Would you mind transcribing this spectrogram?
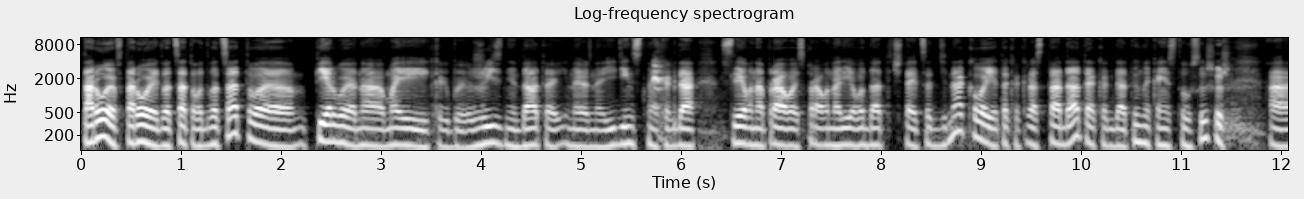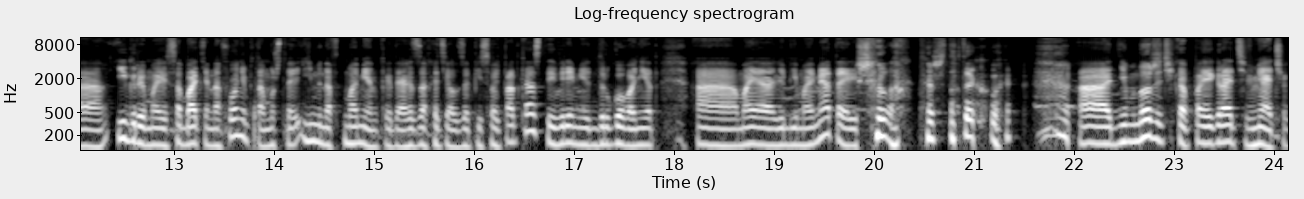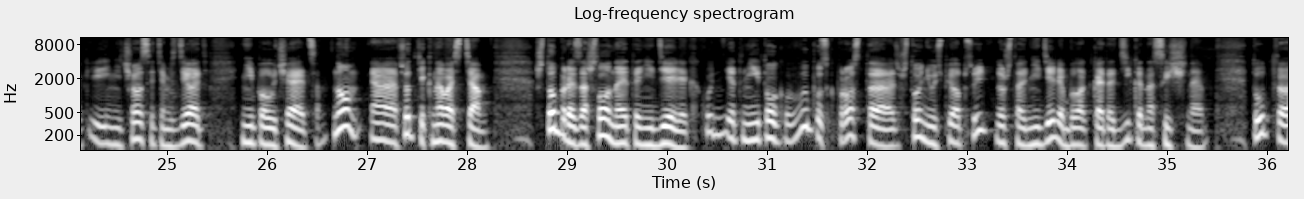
Второе, второе, 20 20 первое на моей как бы жизни дата и, наверное, единственное, когда слева направо и справа налево дата читается одинаково, и это как раз та дата, когда ты наконец-то услышишь а, игры моей собаки на фоне, потому что именно в момент, когда я захотел записывать подкаст, и времени другого нет, а, моя любимая мята решила, что такое, а, немножечко поиграть в мячик, и ничего с этим сделать не получается. Но а, все-таки к новостям. Что произошло на этой неделе? Неделе. Какой, это не итоговый выпуск, просто что не успел обсудить, потому что неделя была какая-то дико насыщенная. Тут э,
